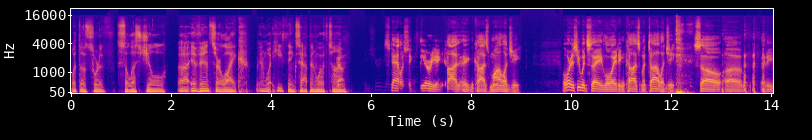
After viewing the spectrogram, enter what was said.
what those sort of celestial uh, events are like and what he thinks happen with time. Establishing theory in, cos- in cosmology, or as you would say, Lloyd, in cosmetology. So, uh, and he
